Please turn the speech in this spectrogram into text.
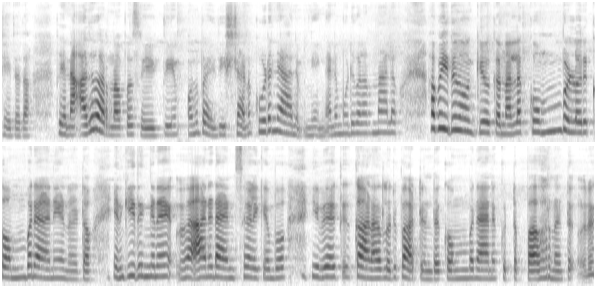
ചെയ്തതാണ് പിന്നെ അത് പറഞ്ഞപ്പോൾ ശ്രീയുക്തിയും ഒന്ന് പ്രതീക്ഷിച്ചാണ് കൂടെ ഞാനും. ഇനി എങ്ങനെ മുടി വളർന്നാലോ? അപ്പോൾ ഇത് നോക്കി നോക്കാം നല്ല കൊമ്പുള്ള ഒരു കൊമ്പൻ ആനയാണ് കേട്ടോ എനിക്കിതിങ്ങനെ ആന ഡാൻസ് കളിക്കുമ്പോൾ ഇവയൊക്കെ കാണാറുള്ളൊരു പാട്ടുണ്ട്. കൊമ്പനാന കുട്ടപ്പ പറഞ്ഞിട്ട്. ഒരു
